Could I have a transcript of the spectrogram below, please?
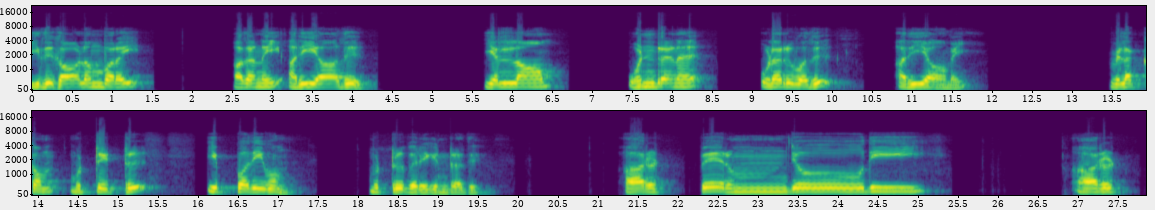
இதுகாலம் வரை அதனை அறியாது. எல்லாம் ஒன்றென உணருவது அறியாமை. விளக்கம் முற்றிற்று இப்பதிவும் முற்று பெறுகின்றது. அருட்பெரும் ஜோதி அருட்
